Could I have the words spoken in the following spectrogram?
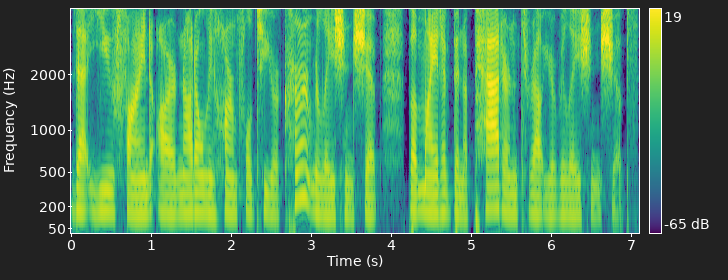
that you find are not only harmful to your current relationship, but might have been a pattern throughout your relationships.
